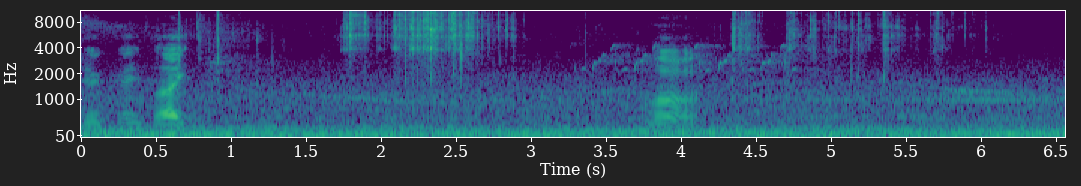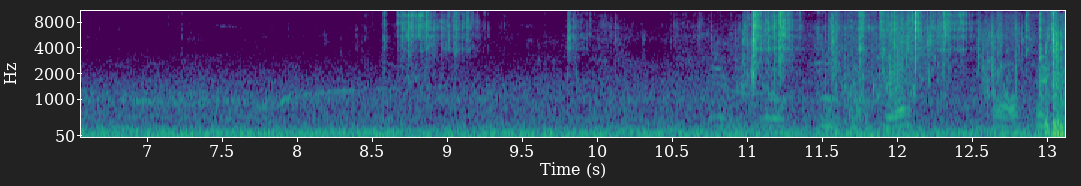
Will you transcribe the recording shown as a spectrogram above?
Jerkbait bite. Come on. There we go. Little bit of that. I'll take it.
